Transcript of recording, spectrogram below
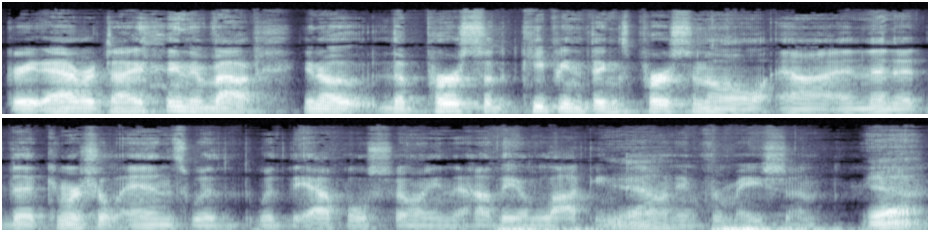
great advertising about you know the person keeping things personal, uh, and then it, the commercial ends with with the Apple showing how they are locking down information. Yeah,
